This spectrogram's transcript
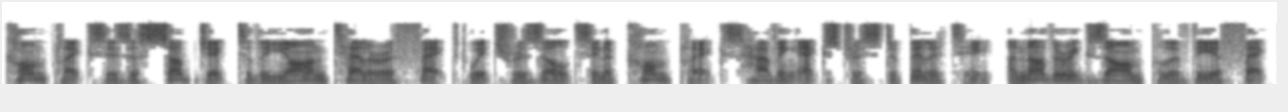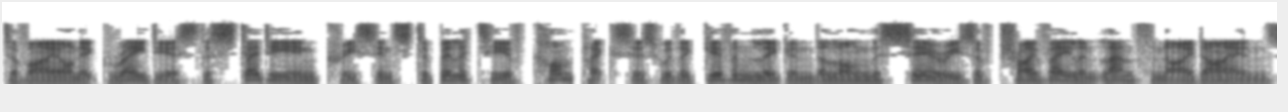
complexes are subject to the Jahn-Teller effect which results in a complex having extra stability. Another example of the effect of ionic radius the steady increase in stability of complexes with a given ligand along the series of trivalent lanthanide ions,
